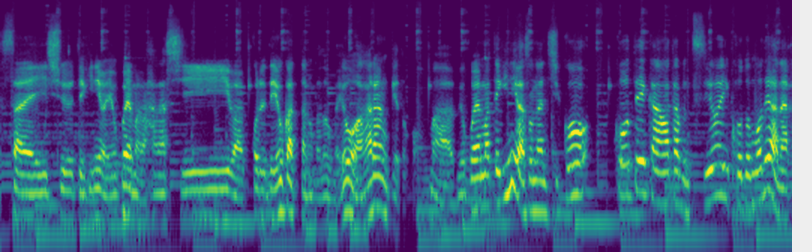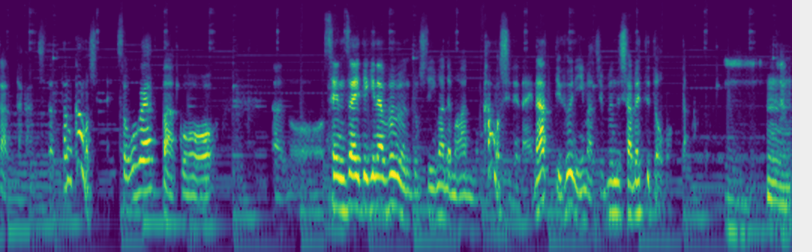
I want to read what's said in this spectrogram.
最終的には横山の話はこれで良かったのかどうかようわからんけども、まあ、横山的にはそんな自己肯定感は多分強い子供ではなかった感じだったのかもしれない。そこがやっぱこう、あの潜在的な部分として今でもあるのかもしれないなっていうふうに今自分で喋ってて思った。うん。うん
